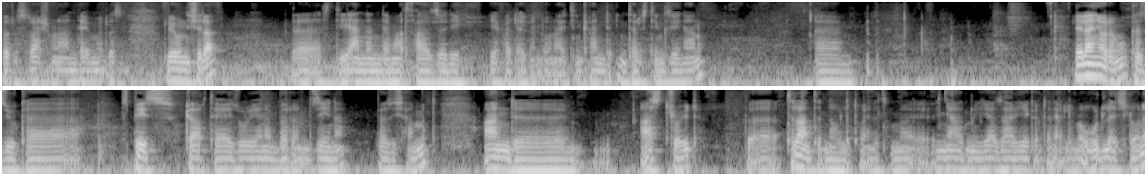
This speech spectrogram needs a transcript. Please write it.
ፍርስራሽ ምናምን እንዳይመለስ ሊሆን ይችላል እስቲ ያንን ለማጥፋት ዘዴ እየፈለገ እንደሆነ I think አንድ interesting ዜና ነው። ሌላኛው ደግሞ ከዚሁ ከ space ጋር ተያይዞ የነበረን ዜና በዚህ ሳምንት አንድ አስትሮይድ በትላንትናው እለት አይነት እኛ ዛሬ እየቀዳን ያለ ነው እሁድ ላይ ስለሆነ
